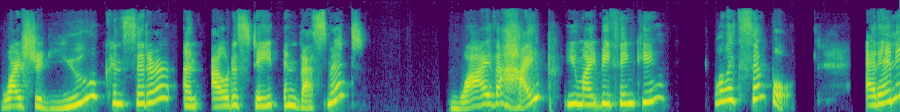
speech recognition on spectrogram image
Why should you consider an out of state investment? Why the hype, you might be thinking? Well, it's simple. At any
